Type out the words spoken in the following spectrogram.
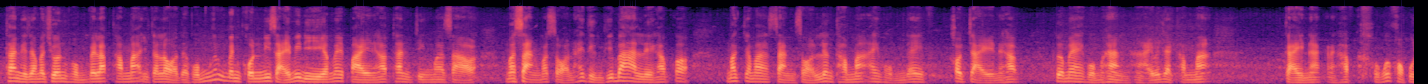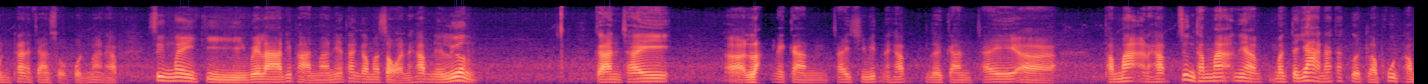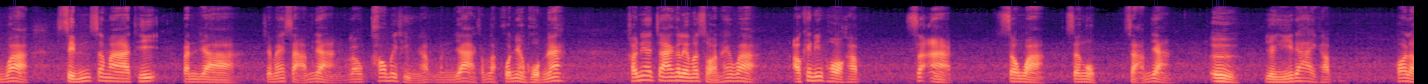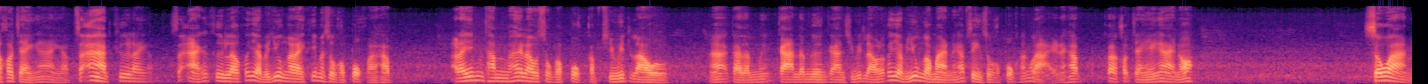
ท่านก็จะมาชวนผมไปรับธรรมะอยู่ตลอด แต่ผมก็เป็นคนนิสัยไม่ดีไม่ไปนะครับ ท่านจึงมาสาวมาสั่งมาสอนให้ถึงที่บ้านเลยครับ ก็มักจะมาสั่งสอนเรื่องธรรมะให้ผมได้เข้าใจนะครับ เพื่อไม่ให้ผมห่างหายไปจากธรรมะ ไกลนักนะครับ ผมก็ขอบคุณท่านอาจารย์โสพลมากนะครับ ซึ่งไม่กี่เวลาที่ผ่านมาเนี่ยท่านก็มาสอนนะครับ ในเรื่องการใช้อ่าหลักในการใช้ชีวิตนะครับ โดยการใช้อ่าธรรมะนะครับ ซึ่งธรรมะเนี่ยมันจะยากนะถ้าเกิดเราพูดคำว่าศีลสมาธิปัญญาใช่ไหมสามอย่างเราเข้าไม่ถึงครับมันยากสำหรับคนอย่างผมนะคราวนี้อาจารย์ก็เลยมาสอนให้ว่า เอาแค่นี้พอครับ สะอาดสว่างสงบสามอย่าง เออ อย่างนี้ได้ครับ เพราะเราเข้าใจง่ายครับสะอาดคืออะไรครับสะอาดก็คือเราก็อย่าไปยุ่งอะไรที่มันสกปรกนะครับ อะไรที่มันทำให้เราสกปรกกับชีวิตเรานะการดำเนินการดำเนินการชีวิตเราแล้วก็อย่าไปยุ่งกับมันนะครับ สิ่งสกปรกทั้งหลายนะครับ ก็เข้าใจง่ายๆเนาะสว่าง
